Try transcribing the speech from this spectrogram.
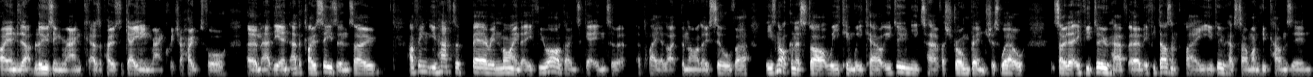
I ended up losing rank as opposed to gaining rank, which I hoped for um, at the end at the close season. So I think you have to bear in mind that if you are going to get into a, a player like Bernardo Silva, he's not going to start week in week out. You do need to have a strong bench as well, so that if you do have um, if he doesn't play, you do have someone who comes in,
